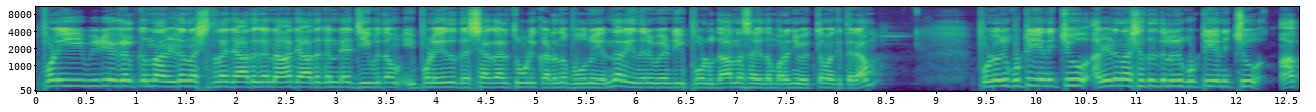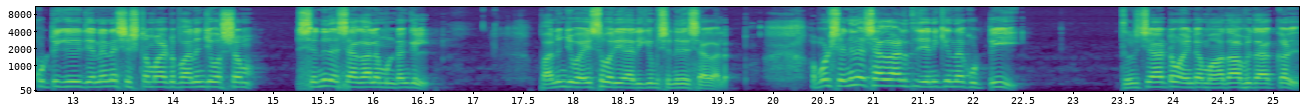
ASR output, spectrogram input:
അപ്പോൾ ഈ വീഡിയോ കേൾക്കുന്ന അനിട നക്ഷത്ര ജാതകൻ ആ ജാതകന്റെ ജീവിതം ഇപ്പോൾ ഏത് ദശാകാലത്തുകൂടി കടന്നു പോകുന്നു എന്നറിയുന്നതിന് വേണ്ടി ഇപ്പോൾ ഉദാഹരണ സഹിതം പറഞ്ഞ് വ്യക്തമാക്കി തരാം. ഇപ്പോൾ ഒരു കുട്ടി ജനിച്ചു അനിഴ നക്ഷത്രത്തിൽ ഒരു കുട്ടി ജനിച്ചു. ആ കുട്ടിക്ക് ജനനശിഷ്ടമായിട്ട് പതിനഞ്ച് വർഷം ശനി ദശാകാലം ഉണ്ടെങ്കിൽ പതിനഞ്ച് വയസ്സ് വരെയായിരിക്കും ശനി ദശാകാലം. അപ്പോൾ ശനി ദശാകാലത്ത് ജനിക്കുന്ന കുട്ടി തീർച്ചയായിട്ടും അതിന്റെ മാതാപിതാക്കൾ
